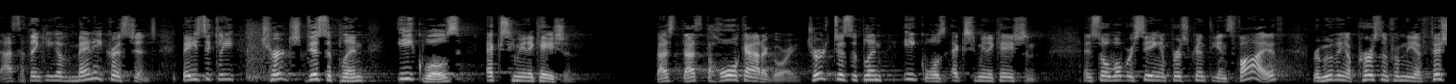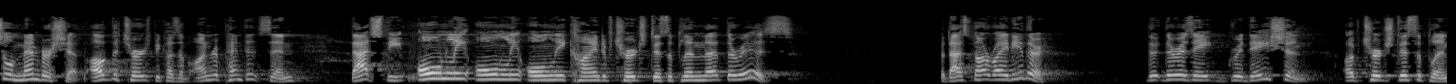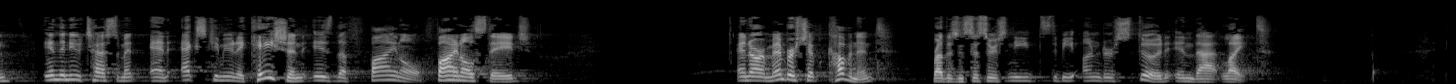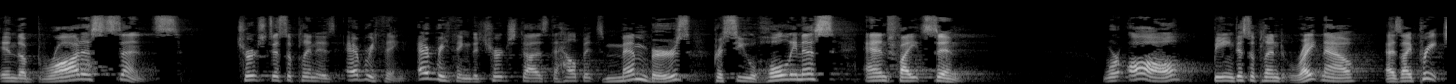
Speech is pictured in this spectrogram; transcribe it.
That's the thinking of many Christians. Basically, church discipline equals excommunication. That's, that's the whole category. Church discipline equals excommunication. And so, what we're seeing in 1 Corinthians 5, removing a person from the official membership of the church because of unrepentant sin, that's the only, only, only kind of church discipline that there is. But that's not right either. There is a gradation of church discipline in the New Testament, and excommunication is the final, final stage. And our membership covenant, brothers and sisters, needs to be understood in that light. In the broadest sense, church discipline is everything, everything the church does to help its members pursue holiness and fight sin. We're all being disciplined right now as I preach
